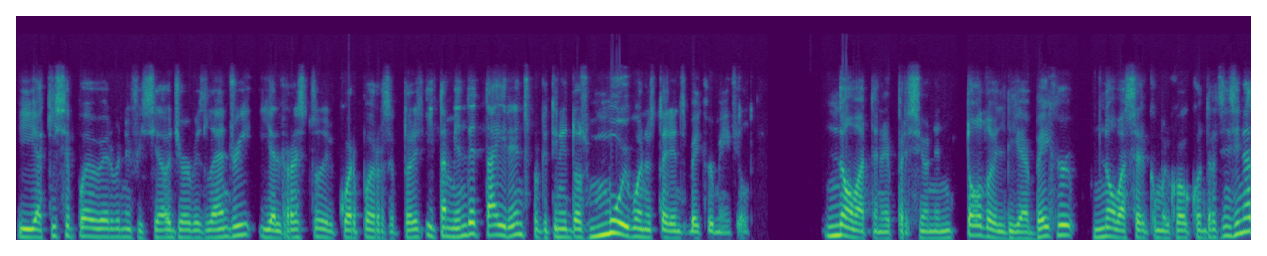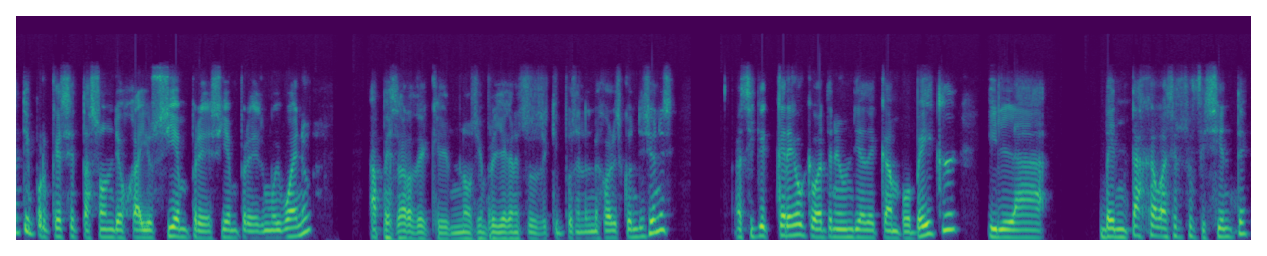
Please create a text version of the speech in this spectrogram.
y aquí se puede ver beneficiado Jarvis Landry y el resto del cuerpo de receptores y también de tight ends porque tiene dos muy buenos tight ends Baker Mayfield no va a tener presión en todo el día. Baker no va a ser como el juego contra Cincinnati porque ese tazón de Ohio siempre, siempre es muy bueno, a pesar de que no siempre llegan estos equipos en las mejores condiciones. Así que creo que va a tener un día de campo Baker y la ventaja va a ser suficiente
